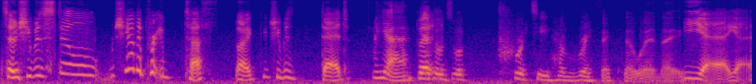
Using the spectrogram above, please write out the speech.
So she was still. She had it pretty tough. Like she was dead. Yeah. But- the others were pretty horrific, though, weren't they? Yeah, yeah.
